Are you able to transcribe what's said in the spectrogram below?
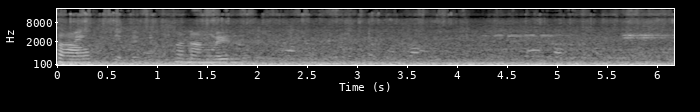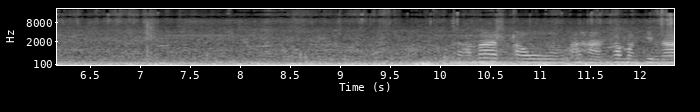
สาวๆมานั่งเล่นสามารถเอาอาหารเข้ามากินได้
